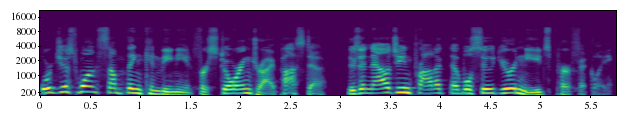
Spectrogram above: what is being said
or just want something convenient for storing dry pasta, there's a Nalgene product that will suit your needs perfectly.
